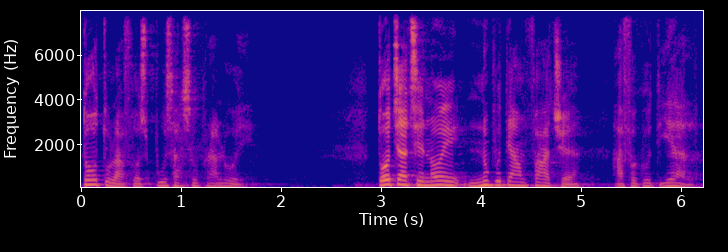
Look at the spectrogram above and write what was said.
totul a fost pus asupra Lui. Tot ceea ce noi nu puteam face, a făcut El.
